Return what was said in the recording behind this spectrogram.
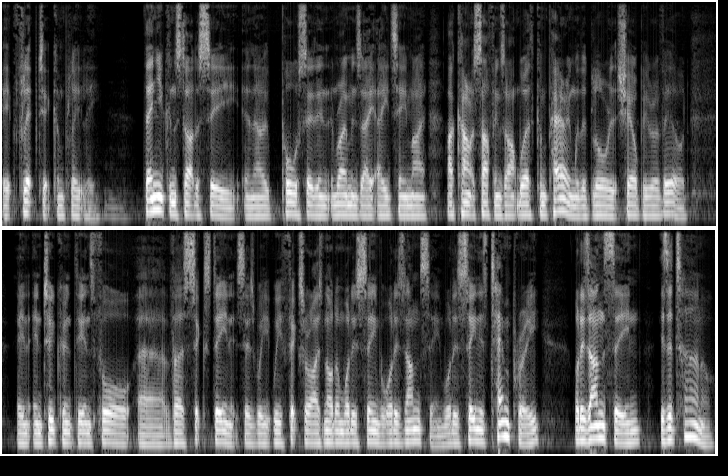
it flipped it completely. Then you can start to see, you know, Paul said in Romans 8, 18, my, our current sufferings aren't worth comparing with the glory that shall be revealed. In, in 2 Corinthians 4, uh, verse 16, it says, we, we fix our eyes not on what is seen, but what is unseen. What is seen is temporary, what is unseen is eternal.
